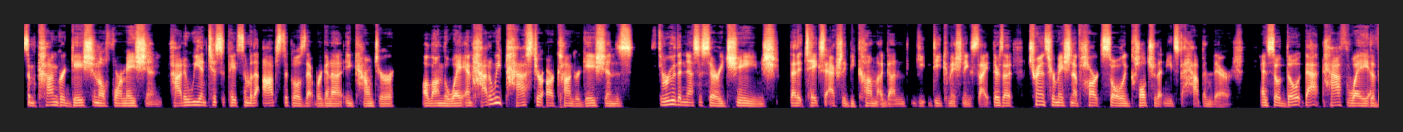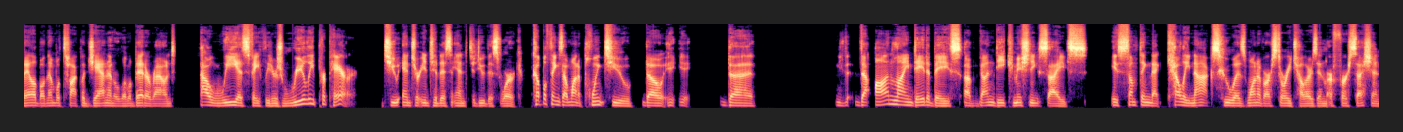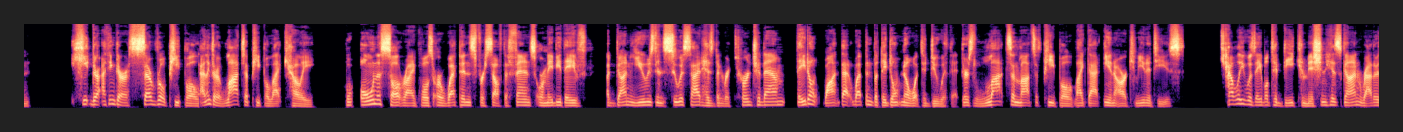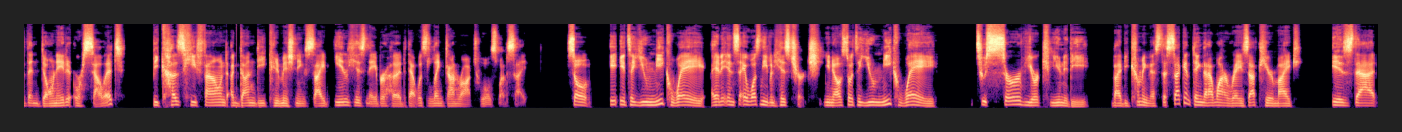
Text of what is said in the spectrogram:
some congregational formation? How do we anticipate some of the obstacles that we're going to encounter along the way? And how do we pastor our congregations through the necessary change that it takes to actually become a gun de- decommissioning site? There's a transformation of heart, soul, and culture that needs to happen there. And so though that pathway is available, and then we'll talk with Janet a little bit around how we as faith leaders really prepare to enter into this and to do this work. A couple things I want to point to though, it, it, the, the online database of gun decommissioning sites is something that Kelly Knox, who was one of our storytellers in our first session, he, there, I think there are several people, I think there are lots of people like Kelly own assault rifles or weapons for self defense, or maybe they've a gun used in suicide has been returned to them. They don't want that weapon, but they don't know what to do with it. There's lots and lots of people like that in our communities. Kelly was able to decommission his gun rather than donate it or sell it because he found a gun decommissioning site in his neighborhood that was linked on RAWtools website. So it's a unique way, and it wasn't even his church, you know, so it's a unique way to serve your community by becoming this. The second thing that I want to raise up here, Mike, is that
